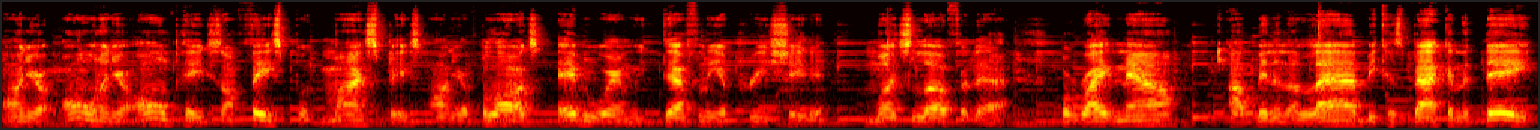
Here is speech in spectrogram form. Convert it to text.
on your own, on your own pages, on Facebook, MySpace, on your blogs, everywhere, and we definitely appreciate it. Much love for that. But right now, I've been in the lab because back in the day,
